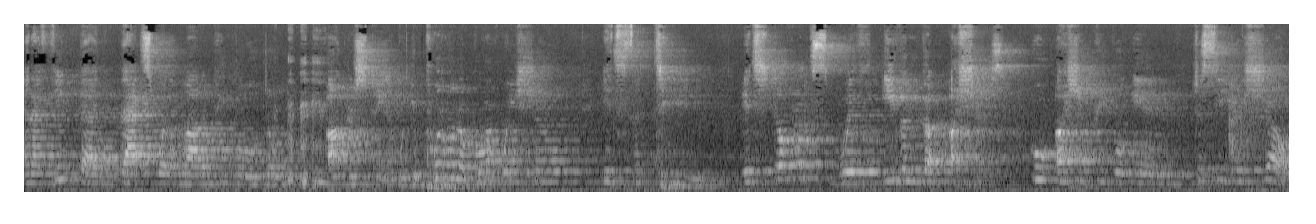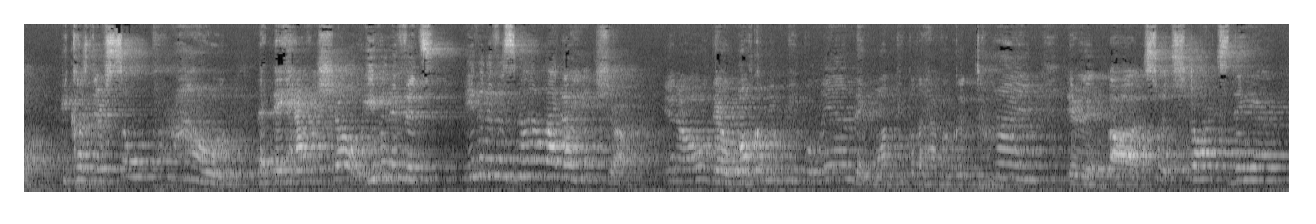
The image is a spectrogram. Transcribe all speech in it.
And I think that that's what a lot of people don't understand. When you put on a Broadway show, it's the team. It starts with even the ushers who usher people in to see your show because they're so proud that they have a show, even if it's even if it's not like a hit show. You know, they're welcoming people in. They want people to have a good time. Uh, so it starts there.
